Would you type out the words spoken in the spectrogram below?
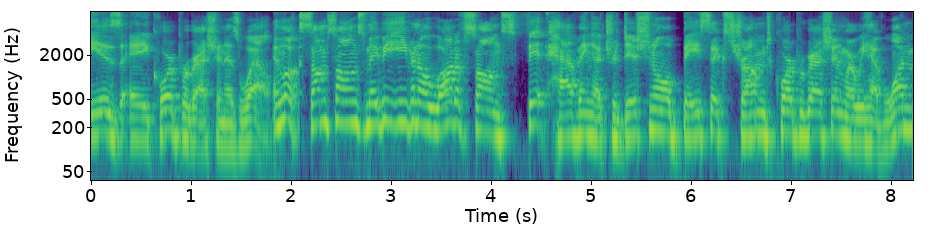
is a chord progression as well. And look, some songs, maybe even a lot of songs, fit having a traditional basic strummed chord progression where we have one one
